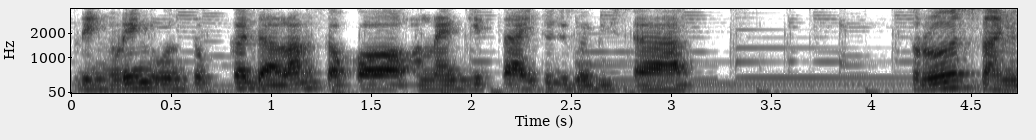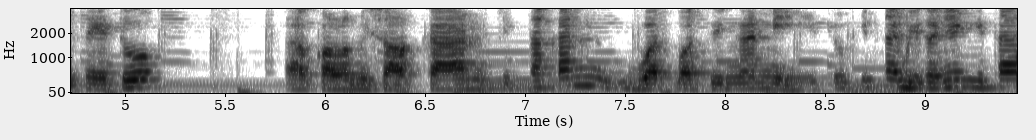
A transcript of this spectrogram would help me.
link-link untuk ke dalam toko online kita itu juga bisa. Terus selanjutnya itu uh, kalau misalkan kita kan buat postingan nih itu kita biasanya kita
